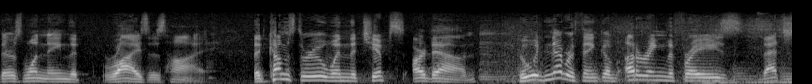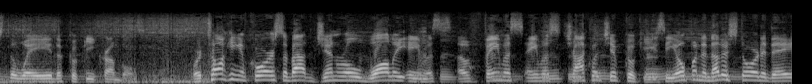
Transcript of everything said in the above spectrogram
There's one name that rises high, that comes through when the chips are down. Who would never think of uttering the phrase, that's the way the cookie crumbles? We're talking, of course, about General Wally Amos of famous Amos chocolate chip cookies. He opened another store today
